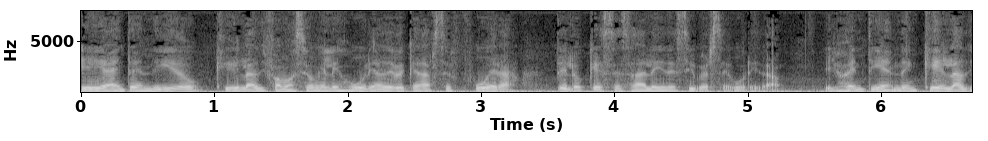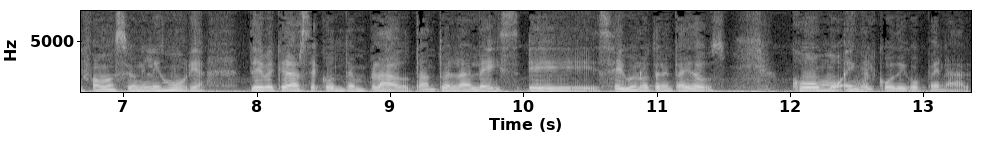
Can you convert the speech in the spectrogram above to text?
eh, ha entendido que la difamación y la injuria debe quedarse fuera de lo que es esa ley de ciberseguridad. Ellos entienden que la difamación y la injuria debe quedarse contemplado tanto en la ley eh, 6132 como en el Código Penal,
